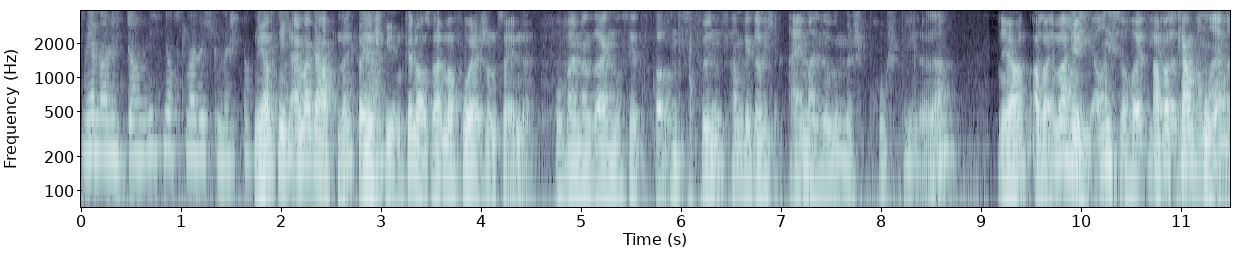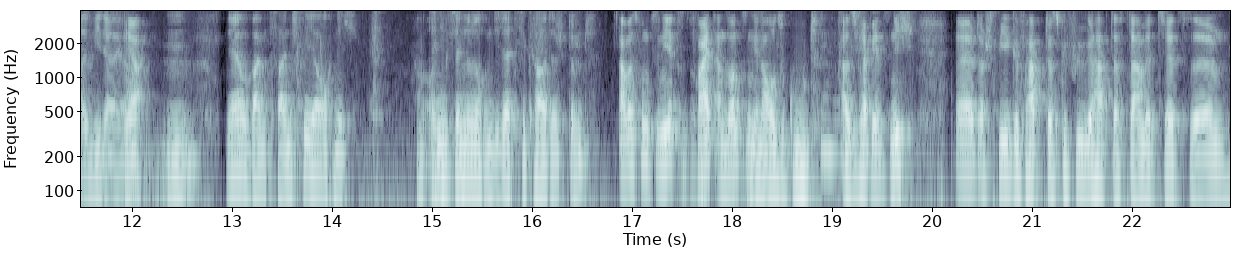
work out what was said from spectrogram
Wir haben auch nicht, doch nicht noch mal durchgemischt. Noch Wir haben es nicht einmal gehabt, ne, bei den Ja. Spielen. Genau, es war immer vorher schon zu Ende. Wobei man sagen muss, jetzt bei uns fünf haben wir, glaube ich, einmal nur gemischt pro Spiel, oder? Ja, aber Das war Auch immerhin. nicht, auch nicht so häufig, Aber es sie kam vor. einmal wieder, ja. Ja. Mhm. Ja, aber beim zweiten Spiel ja auch nicht. Haben auch Da ging es ja nur noch um die letzte Karte. Stimmt. Aber es funktioniert zu zweit ansonsten genauso gut. Also ich habe jetzt nicht äh, das Spiel gehabt, das Gefühl gehabt, dass damit jetzt ähm,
